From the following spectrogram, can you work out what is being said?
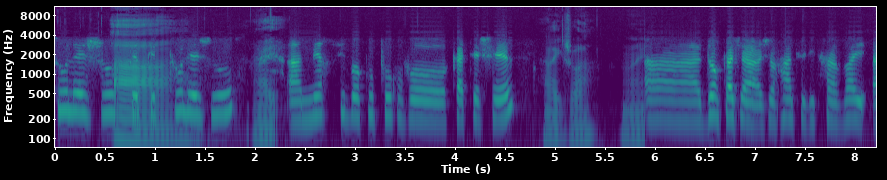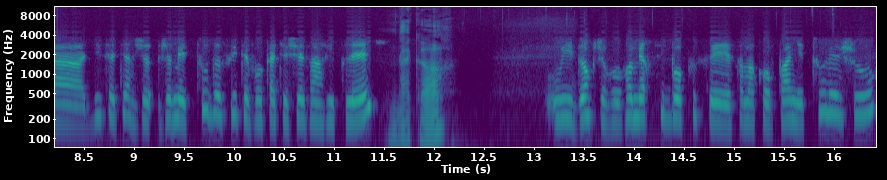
tous les jours, Ah. presque tous les jours. Oui, Ah, merci beaucoup pour vos catéchèses. avec joie. Oui. Ah, donc, quand je, je rentre du travail à 17h, je, je mets tout de suite vos catéchèses en replay. D'accord. Oui, donc je vous remercie beaucoup. Ça m'accompagne tous les jours.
